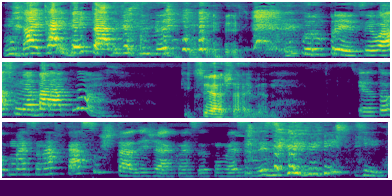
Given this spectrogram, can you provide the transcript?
Vai cair deitada, quer dizer. Por o preço. Eu acho que não é barato não. O que, que você acha, Railane? Eu tô começando a ficar assustada já com essa conversa desse vestido.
